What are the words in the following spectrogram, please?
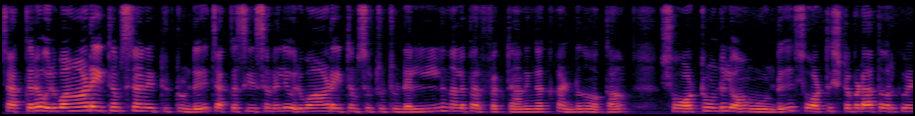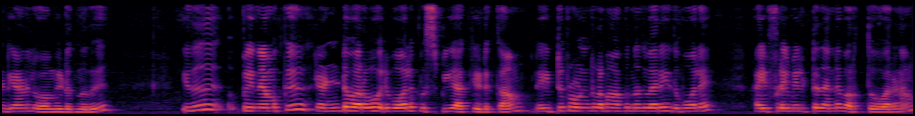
ചക്കര ഒരുപാട് ഐറ്റംസ് ഞാൻ ഇട്ടിട്ടുണ്ട്. ചക്ക സീസണിൽ ഒരുപാട് ഐറ്റംസ് ഇട്ടിട്ടുണ്ട്. എല്ലാം നല്ല പെർഫെക്റ്റാണ് നിങ്ങൾക്ക് കണ്ടു നോക്കാം. ഷോർട്ടും ഉണ്ട് ലോങ്ങും ഉണ്ട്. ഷോർട്ട് ഇഷ്ടപ്പെടാത്തവർക്ക് വേണ്ടിയാണ് ലോങ് ഇടുന്നത്. ഇത് പിന്നെ നമുക്ക് രണ്ട് വറവ് ഒരുപോലെ ക്രിസ്പി ആക്കി എടുക്കാം. ലൈറ്റ് ബ്രൗൺ നിറമാകുന്നത് വരെ ഇതുപോലെ ഹൈ ഫ്ലെയിമിലിട്ട് തന്നെ വറുത്ത് വരണം.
